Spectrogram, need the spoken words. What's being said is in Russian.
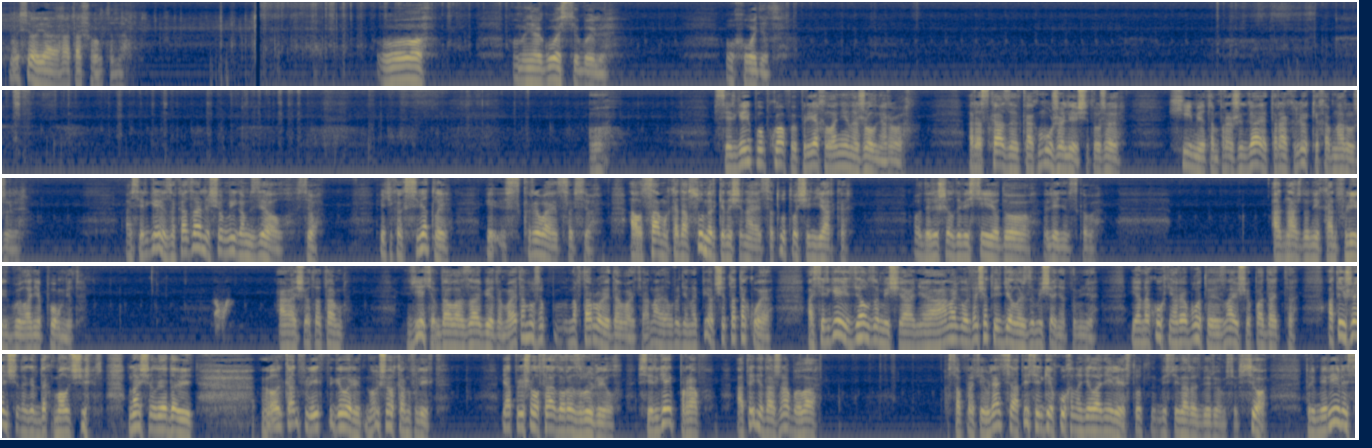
Ну все, я отошел туда. О, у меня гости были. Уходят. О. Сергей Пупков и приехала Нина Жолнерова. Рассказывает, как мужа лечит. Уже химия там прожигает, рак легких обнаружили. А Сергею заказали, еще мигом сделал все. Видите, как светлый, и скрывается все. А вот самое, когда сумерки начинаются, тут очень ярко. Вот решил довести ее до Ленинского. Однажды у них конфликт был, они помнят. Она что-то там детям дала за обедом, а это нужно на второе давать. Она вроде на первое, что-то такое. А Сергей сделал замещание, а она говорит, а что ты делаешь замещание-то мне? Я на кухне работаю, знаю, что подать-то. А ты женщина, говорит, так молчи. Начал ее давить. Вот конфликт, говорит, ну что конфликт? Я пришел, сразу разрулил. Сергей прав, а ты не должна была сопротивляться, а ты, Сергей, в кухонные дела не лезь, тут без тебя разберемся. Все, примирились.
